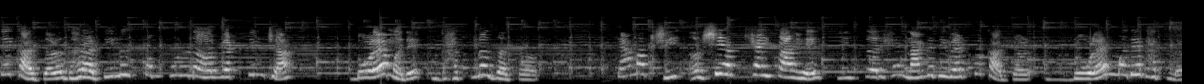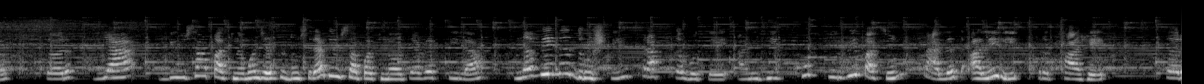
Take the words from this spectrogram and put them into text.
ते काजळ घरातील संपूर्ण व्यक्तींच्या डोळ्यामध्ये घातलं जातं. त्यामागची अशी आख्यायिका आहे की जर हे नागदिव्याचं काजळ डोळ्यांमध्ये घातलं तर या दिवसापासनं म्हणजेच दुसऱ्या दिवसापासनं त्या व्यक्तीला नवीन दृष्टी प्राप्त होते आणि ही खूप पूर्वीपासून चालत आलेली प्रथा आहे. तर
